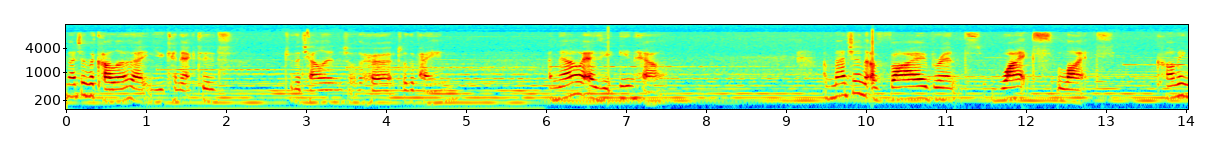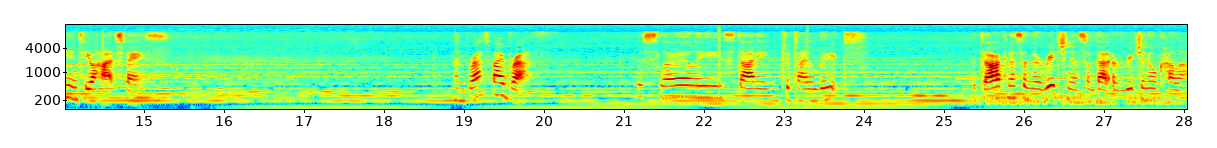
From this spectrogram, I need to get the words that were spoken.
Imagine the color that you connected to the challenge or the hurt or the pain. And now, as you inhale, imagine a vibrant white light coming into your heart space. And breath by breath, you're slowly starting to dilute the darkness and the richness of that original color.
